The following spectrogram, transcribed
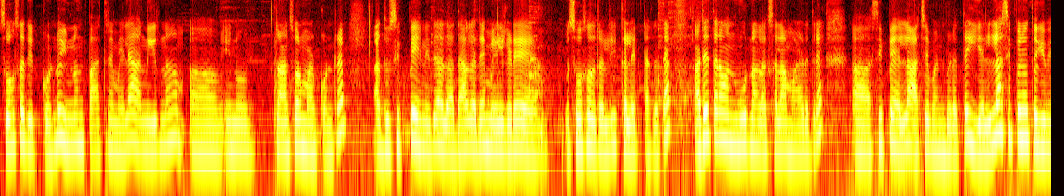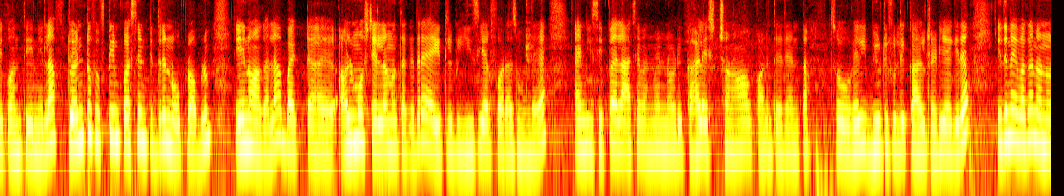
ಸೋಸೋದಿಟ್ಕೊಂಡು ಇನ್ನೊಂದು ಪಾತ್ರೆ ಮೇಲೆ ಆ ನೀರನ್ನ ಏನು ಟ್ರಾನ್ಸ್ಫರ್ ಮಾಡಿಕೊಂಡ್ರೆ ಅದು ಸಿಪ್ಪೆ ಏನಿದೆ ಅದು ಅದಾಗದೆ ಮೇಲ್ಗಡೆ ಸೋಸೋದ್ರಲ್ಲಿ ಕಲೆಕ್ಟ್ ಆಗುತ್ತೆ. ಅದೇ ಥರ ಒಂದು ಮೂರು ನಾಲ್ಕು ಸಲ ಮಾಡಿದ್ರೆ ಸಿಪ್ಪೆ ಎಲ್ಲ ಆಚೆ ಬಂದುಬಿಡುತ್ತೆ. ಎಲ್ಲ ಸಿಪ್ಪೆನೂ ತೆಗಿಬೇಕು ಅಂತ ಏನಿಲ್ಲ. ಟೆನ್ ಟು ಫಿಫ್ಟೀನ್ ಪರ್ಸೆಂಟ್ ಇದ್ದರೆ ನೋ ಪ್ರಾಬ್ಲಮ್ ಏನೂ ಆಗಲ್ಲ. ಬಟ್ ಆಲ್ಮೋಸ್ಟ್ ಎಲ್ಲನೂ ತೆಗೆದ್ರೆ it will be easier for us ಮುಂದೆ. ಆ್ಯಂಡ್ ಈ ಸಿಪ್ಪೆ ಎಲ್ಲ ಆಚೆ ಬಂದಮೇಲೆ ನೋಡಿ ಕಾಳು ಎಷ್ಟು ಚೆನ್ನಾಗಿ ಕಾಣ್ತಾ ಇದೆ ಅಂತ. ಸೊ ವೆರಿ ಬ್ಯೂಟಿಫುಲ್ಲಿ ಕಾಳು ರೆಡಿಯಾಗಿದೆ ಇದನ್ನು ಇವಾಗ ನಾನು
